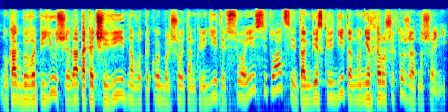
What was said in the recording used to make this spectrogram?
ну, как бы вопиющая, да, так очевидно, вот такой большой там кредит и все. Есть ситуации, там, без кредита, но нет хороших тоже отношений.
